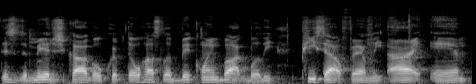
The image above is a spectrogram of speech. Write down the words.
this is Amir the Chicago crypto hustler, Bitcoin block bully. Peace out, family. I am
